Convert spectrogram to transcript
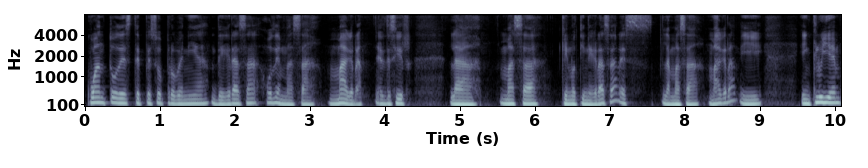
cuánto de este peso provenía de grasa o de masa magra, es decir, la masa que no tiene grasa es la masa magra y incluye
